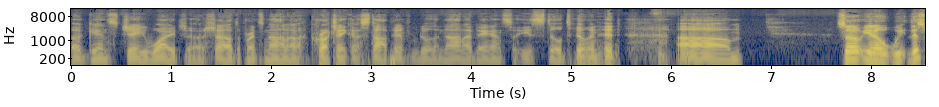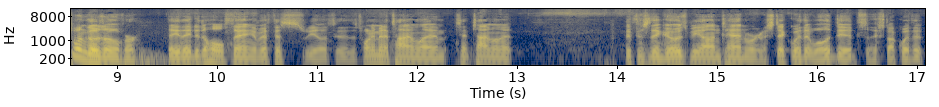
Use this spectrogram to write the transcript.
against Jay White. Uh, shout out to Prince Nana. Crutch ain't gonna stop him from doing the Nana dance, so he's still doing it. Um, so you know, we this one goes over. They they did the whole thing of if this you know a twenty minute time limit time limit. If this thing goes beyond ten, we're gonna stick with it. Well, it did, so they stuck with it.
